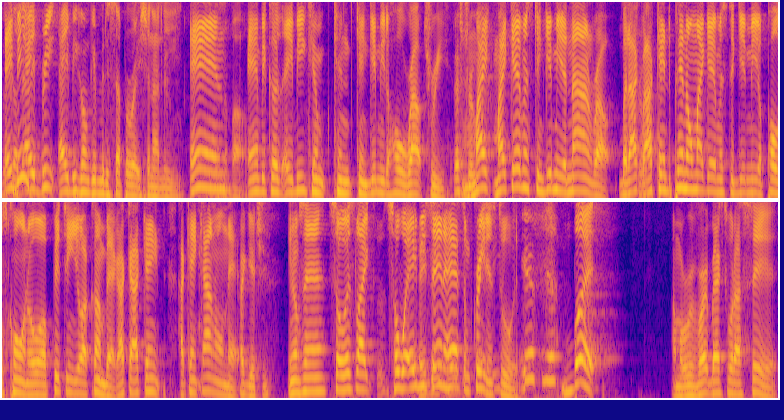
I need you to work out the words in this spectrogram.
Because AB. AB, AB gonna give me the separation I need. and and because AB can can can give me the whole route tree. That's true. Mike Mike Evans can give me a nine route, but I, I can't depend on Mike Evans to give me a post corner or a fifteen yard comeback. I, I can't I can't count on that. I get you. You know what I'm saying? So it's like so what AB, saying it has some credence to it. Yeah, yeah. But I'm gonna revert back to what I said.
